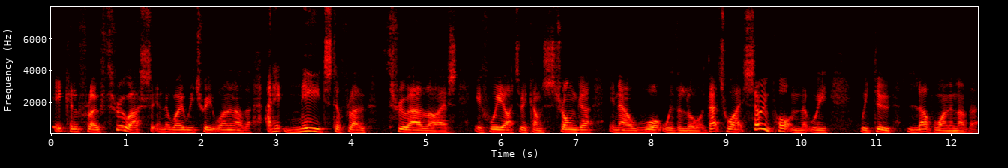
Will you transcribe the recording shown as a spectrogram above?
it can flow through us in the way we treat one another and it needs to flow through our lives if we are to become stronger in our walk with the lord. That's why it's so important that we we do love one another.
